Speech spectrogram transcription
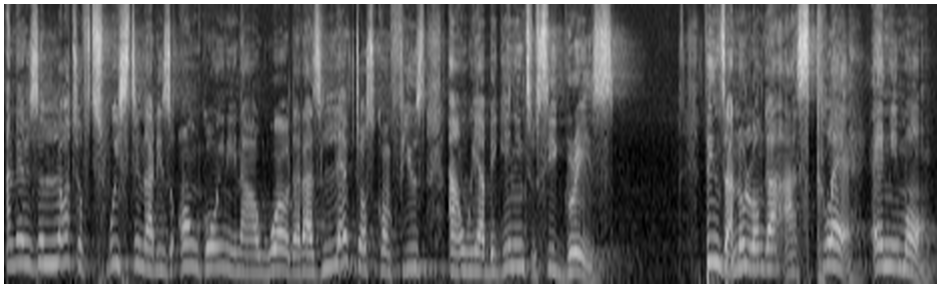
And there is a lot of twisting that is ongoing in our world that has left us confused, and we are beginning to see grace. Things are no longer as clear anymore.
